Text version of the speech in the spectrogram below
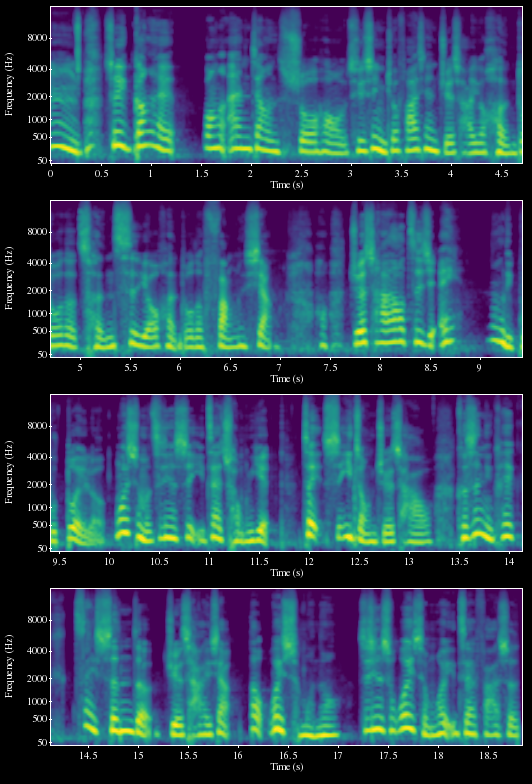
嗯，所以刚才光安这样说哈，其实你就发现觉察有很多的层次，有很多的方向。好，觉察到自己，哎，那里不对了，为什么这件事一再重演？这是一种觉察哦，可是你可以再深的觉察一下，到为什么呢？这件事为什么会一直在发生？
